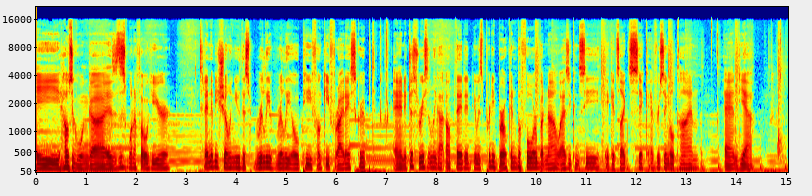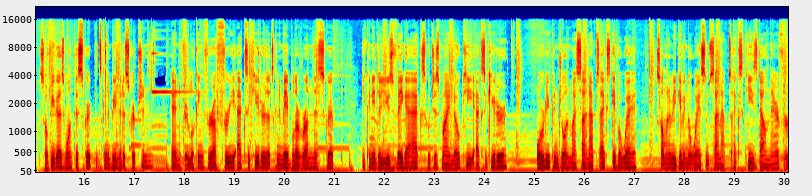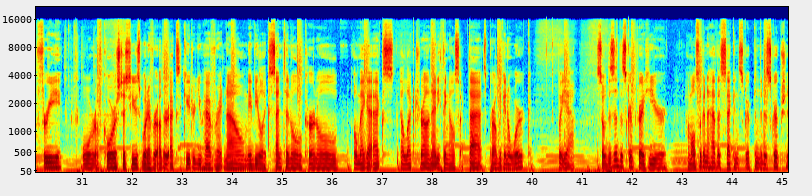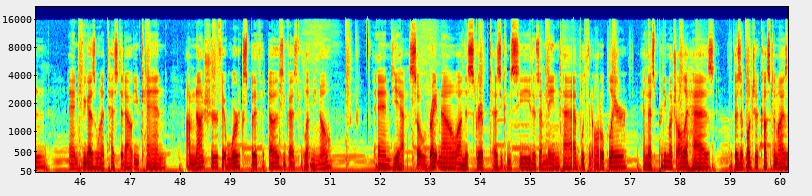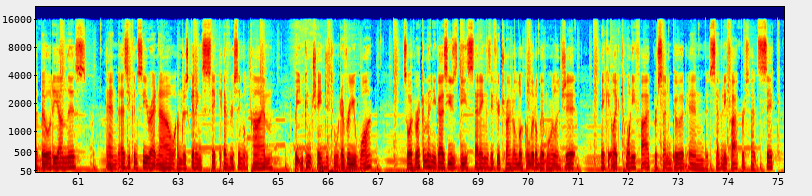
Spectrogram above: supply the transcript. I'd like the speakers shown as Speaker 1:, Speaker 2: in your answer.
Speaker 1: Hey, how's it going guys? This is 1F0 here. Today I'm going to be showing you this really, really OP Funky Friday script. And it just recently got updated. It was pretty broken before, but now as you can see, it gets like sick every single time. And yeah. So if you guys want this script, it's going to be in the description. And if you're looking for a free executor that's going to be able to run this script, you can either use VegaX, which is my no-key executor, or you can join my Synapse X giveaway, so I'm going to be giving away some Synapse X keys down there for free, or of course just use whatever other executor you have right now, maybe like Sentinel, Krnl, Omega X, Electron, anything else like that, it's probably going to work. But yeah, so this is the script right here. I'm also going to have a second script in the description, and if you guys want to test it out, you can. I'm not sure if it works, but if it does, you guys could let me know. And yeah, so right now on this script, as you can see, there's a main tab with an auto player, and that's pretty much all it has, but there's a bunch of customizability on this, and as you can see right now, I'm just getting sick every single time, but you can change it to whatever you want. So I'd recommend you guys use these settings if you're trying to look a little bit more legit. Make it like 25% good and 75% sick.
